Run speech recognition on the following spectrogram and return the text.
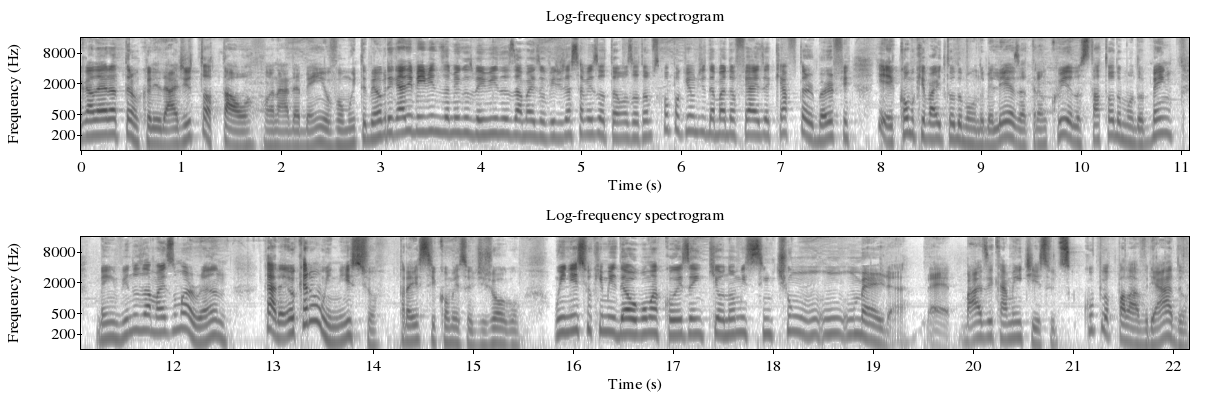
galera, tranquilidade total, nada bem, eu vou muito bem, obrigado e bem-vindos amigos, bem-vindos a mais um vídeo, dessa vez voltamos, voltamos com um pouquinho de The Mind of aqui, Afterbirth, e aí, como que vai todo mundo, beleza? Tranquilos? Tá todo mundo bem? Bem-vindos a mais uma run, Cara, eu quero um início para esse começo de jogo. Um início que me dê alguma coisa em que eu não me senti um, um, um, merda. É basicamente isso. Desculpe o palavreado,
